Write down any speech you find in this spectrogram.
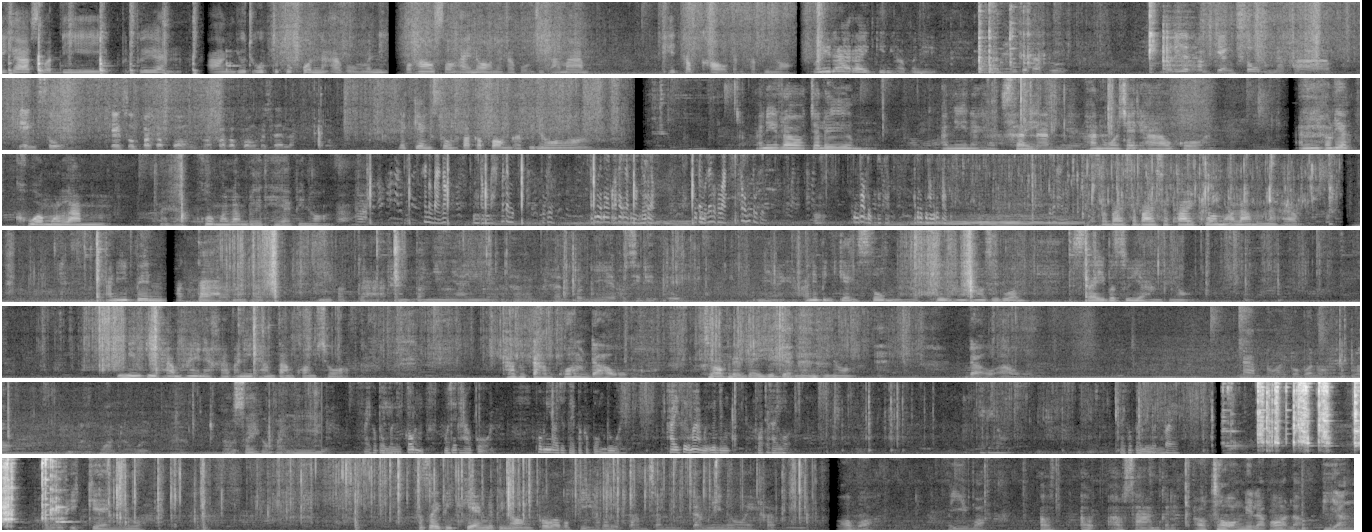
ดีครับ สวัสดีเพื่อนๆทาง YouTube ทุก ๆ คนนะครับผมวันนี้พวกเข้าซองไอนองนะครับผมสิท่ามาเฮ็ดกับเข่ากันครับพี่น้องวันนี้ได้อะไรกินครับวันนี้วันนี้จะทำวันนี้จะทำแกงส้มนะครับแกงส้มแกงส้มปลากระป๋องก็ปลากระป๋องไปใส่ละและแกงส้มปลากระป๋องครับพี่น้อง อันนี้เราจะเริ่มอันนี้นะครับ ใส่หันหัวใช้เท้าก่อน อันนี้เขาเรียกครัวหมอลำ ขั้วมาล่ำโดยแท้พี่น้องสบายสบายสไตล์ครัวหมอลำนะครับ อันนี้เป็นผักกาดนะครับ มีผักกาดหันตอนใหญ่ๆนะครับนตอนใหญ่ๆภาษีเดโตเนี่ยครับอันนี้เป็นแกงส้มนะครับเพื่อห้าห้าสีร่วมใส่บะสุยางพี่น้องไม่มีวิธีทำให้นะครับ อันนี้ทำตามความชอบ ทำตามความเดา ชอบแบบใดเฮ็ดแบบนั้นพี่น้อง เดาเอา น้ำหน่อยบ่บ่หน่อยหรอกหวานแล้วเว้ยเอาใส่เข้าไปเลยใส่เข้าไปเลยก้มมือใช้เท้าก่อนพวกนี้เราจะใส่ปลากระป๋องด้วย ใครซื้อมากหมืออื่นขอจะใส่ก่อนใส่เข้าไปเลยเขาไม่พริแกงอยู่ เขาใส่พริกแกงด้วยพี่น้อง เพราะว่าบางทีเขาก็เล่นตามสนิทตามน้อยๆครับพ่อบอกพี่บอกเอาเอาเอาสามก็ได้เอาสองนี่แหละพ่อเหรอเปลืยง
